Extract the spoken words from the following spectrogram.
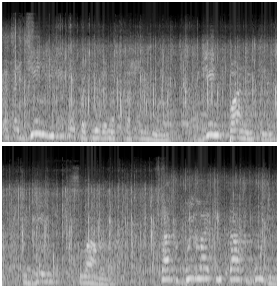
Это день Великой Победы над фашизмом, день памяти и день славы. Так было и так будет.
